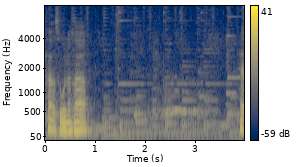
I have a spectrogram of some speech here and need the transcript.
เก้าศูนย์นะครับและ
